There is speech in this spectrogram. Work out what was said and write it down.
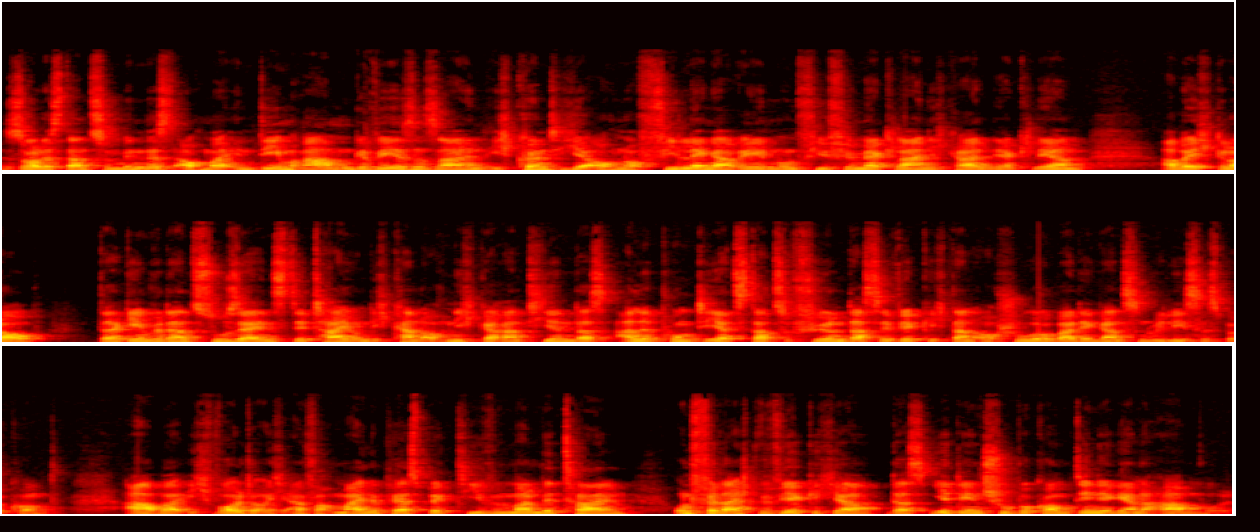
soll es dann zumindest auch mal in dem Rahmen gewesen sein. Ich könnte hier auch noch viel länger reden und viel, viel mehr Kleinigkeiten erklären, aber ich glaube, da gehen wir dann zu sehr ins Detail und ich kann auch nicht garantieren, dass alle Punkte jetzt dazu führen, dass ihr wirklich dann auch Schuhe bei den ganzen Releases bekommt. Aber ich wollte euch einfach meine Perspektive mal mitteilen und vielleicht bewirke ich ja, dass ihr den Schuh bekommt, den ihr gerne haben wollt.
